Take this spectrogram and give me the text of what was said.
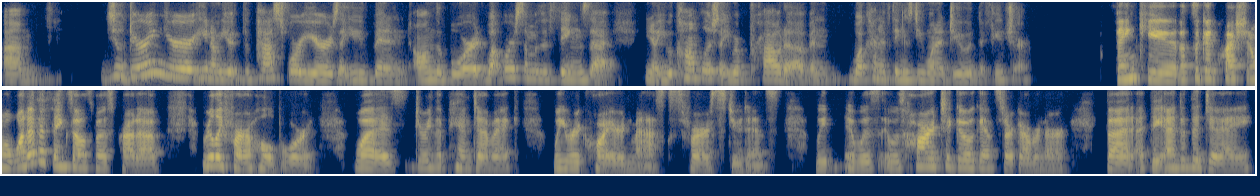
Um, so during your, you know, your, the past four years that you've been on the board, what were some of the things that you know you accomplished that you were proud of, and what kind of things do you want to do in the future? Thank you. That's a good question. Well, one of the things I was most proud of, really for our whole board, was during the pandemic, we required masks for our students. We it was it was hard to go against our governor, but at the end of the day,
